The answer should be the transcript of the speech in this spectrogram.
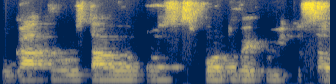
когато става въпрос за спортове, които са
